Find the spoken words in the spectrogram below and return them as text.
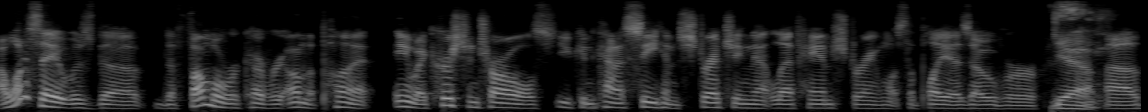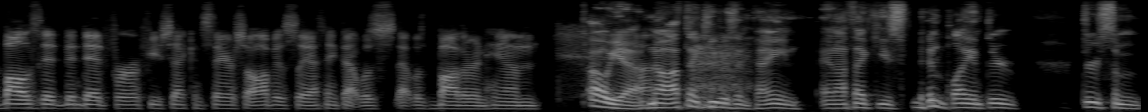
I want to say it was the the fumble recovery on the punt. Anyway, Christian Charles, you can kind of see him stretching that left hamstring once the play is over. Yeah. Uh, the ball has dead, been dead for a few seconds there, so obviously I think that was that was bothering him. Oh yeah. Uh, No, I think he was in pain, and I think he's been playing through through some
